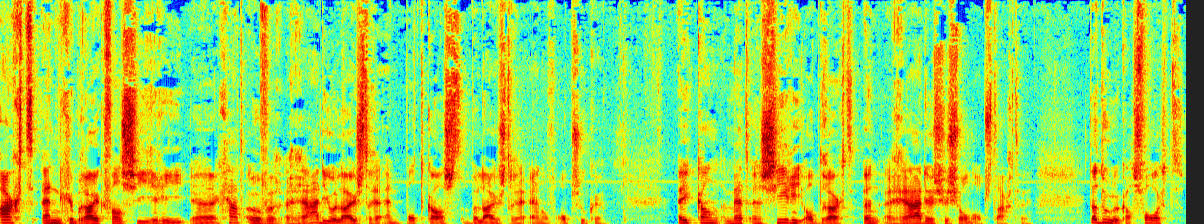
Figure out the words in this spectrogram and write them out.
8 en gebruik van Siri uh, gaat over radio luisteren en podcast beluisteren en of opzoeken. Ik kan met een Siri-opdracht een radiostation opstarten. Dat doe ik als volgt.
